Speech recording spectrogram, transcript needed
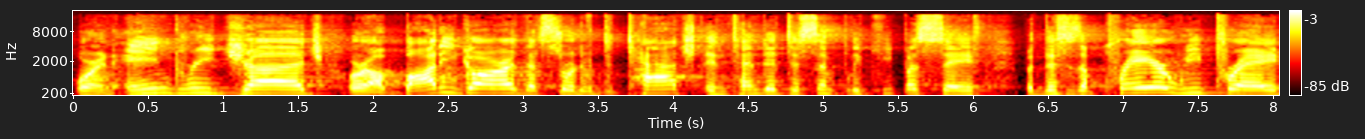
or an angry judge or a bodyguard that's sort of detached, intended to simply keep us safe, but this is a prayer we pray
